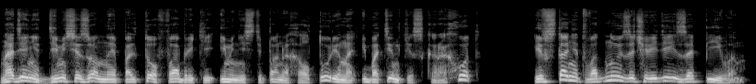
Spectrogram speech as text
наденет демисезонное пальто фабрики имени Степана Халтурина и ботинки «Скороход» и встанет в одну из очередей за пивом,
